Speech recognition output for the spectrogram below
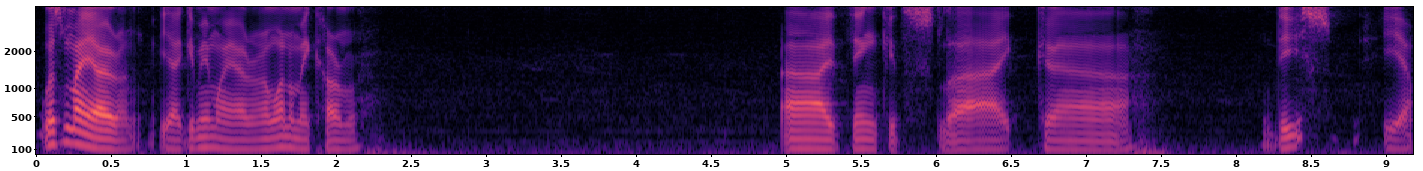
Where's my iron? Yeah, give me my iron. I want to make armor. I think it's like uh, this. Yeah.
